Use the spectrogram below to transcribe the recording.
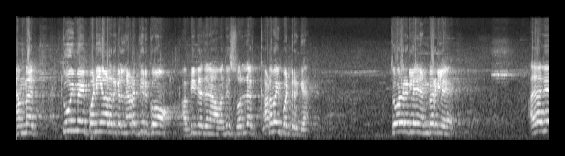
நம்ம தூய்மை பணியாளர்கள் நடத்தியிருக்கோம் அப்படின்றத நான் வந்து சொல்ல கடமைப்பட்டிருக்கேன். தோழர்களே நண்பர்களே அதாவது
